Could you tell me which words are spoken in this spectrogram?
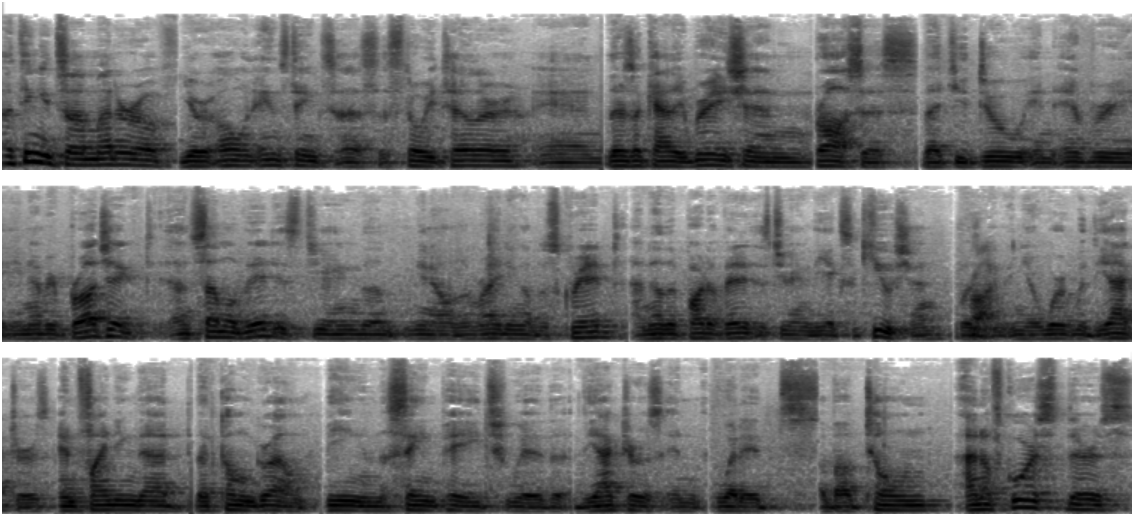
I think it's a matter of your own instincts as a storyteller and there's a calibration process that you do in every in every project and some of it is during the you know the writing of the script, another part of it is during the execution, with, Right. in your work with the actors, and finding that, that common ground, being in the same page with the actors and what it's about tone. And of course, there's,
